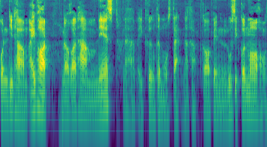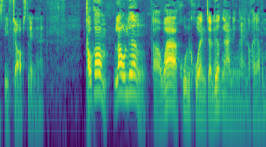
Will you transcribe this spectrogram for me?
คนที่ทำ iPod แล้วก็ทำ Nest นะครับไอเครื่อง thermostat นะครับ ก็เป็นลูกศิษย์ก้นหม้อของ Steve Jobs เลยนะฮะ เขาก็เล่าเรื่องอว่าคุณควรจะเลือกงานยังไงเนาะครับผม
